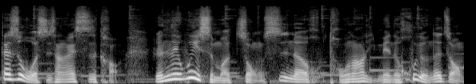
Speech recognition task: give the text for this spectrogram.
但是我时常在思考，人类为什么总是呢？头脑里面呢会有那种，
